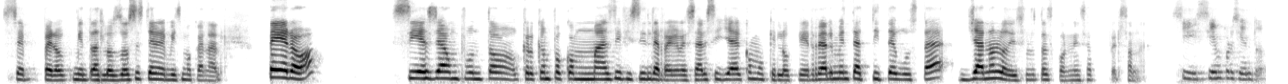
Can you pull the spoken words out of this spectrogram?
se, pero mientras los dos estén en el mismo canal. Pero sí es ya un punto, creo que un poco más difícil de regresar si ya como que lo que realmente a ti te gusta, ya no lo disfrutas con esa persona. Sí, 100%.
